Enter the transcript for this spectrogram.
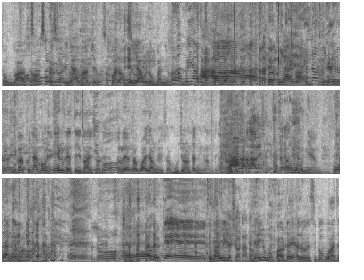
ဆုံးသွားဆိုတော့ sorry sorry ညဘာဖြစ်ဘူးအခုကတော့အမွေရဖို့လုံးပန်းနေပါအမွေရဖို့အဲ့ခွေးနိုင်လိုက်ခွေးနိုင်ပါခုကခွေနိုင်မဟုတ်လေတဲလူလည်းတည်သွားပြီဆိုတော့သူလည်းနောက်ဘဝရောက်နေဆိုတော့မူကြောင်တက်နေမလားမသိဘူးနှစ်လပဲရှိတယ်အဲ့လိုတော့မမြန်ဘူးမြင်လိုက်မြင်ပါဘူးဘလို့ဩကဲအရင်စိတ်ကရှော့တာနော်အရင်တော့မဟုတ်ပါဘူးတိုင်းအဲ့လိုစီကုတ်ဘွားကြ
